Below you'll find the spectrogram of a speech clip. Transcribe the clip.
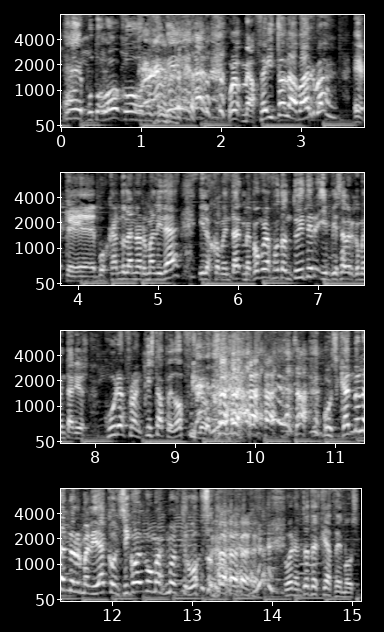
¡eh, puto loco! No sé qué, tal. Bueno, me afeito la barba, eh, que buscando la normalidad, y los comentarios, me pongo una foto en Twitter y empiezo a ver comentarios, cura franquista pedófilo. o sea, buscando la normalidad consigo algo más monstruoso. Bueno, entonces, ¿qué hacemos?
